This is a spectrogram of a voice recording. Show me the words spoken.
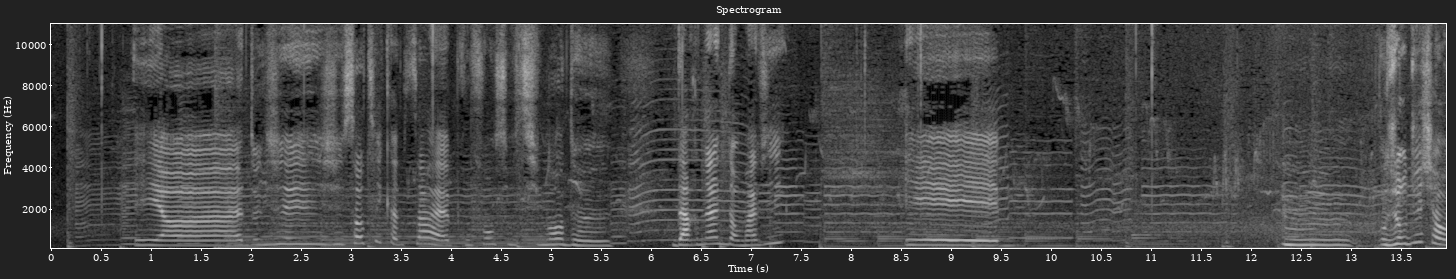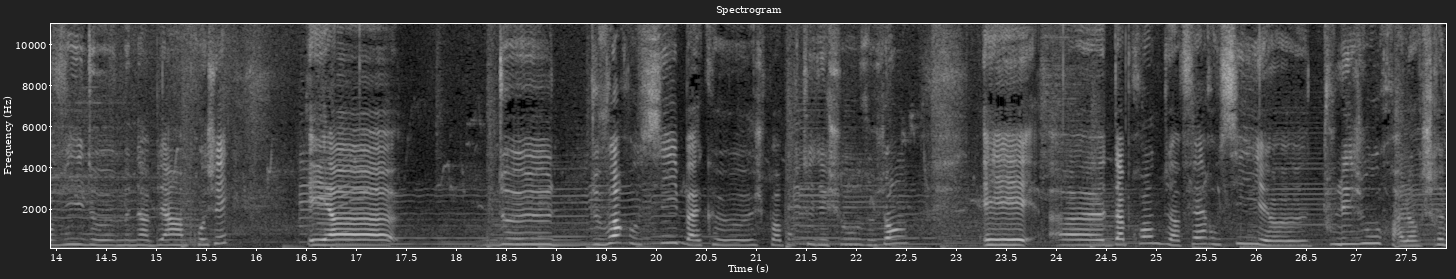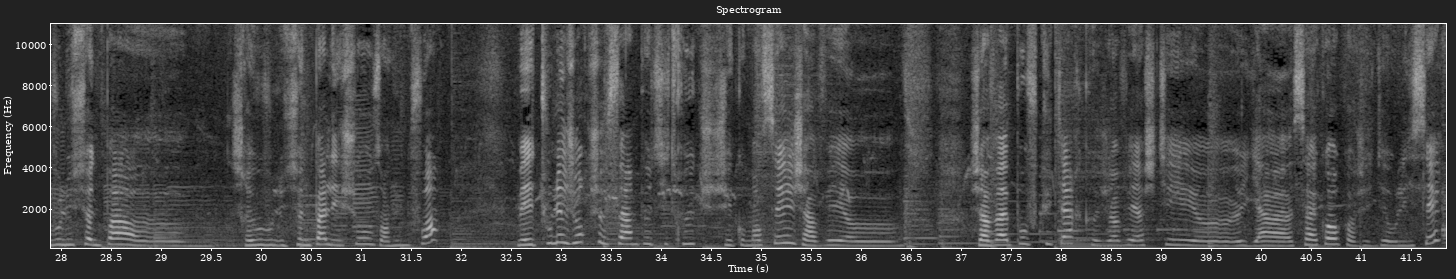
Et euh, donc j'ai senti comme ça un profond sentiment d'arnaque dans ma vie. Et aujourd'hui, j'ai envie de mener à bien un projet et euh, de, voir aussi bah, que je peux apporter des choses aux gens et euh, d'apprendre à faire aussi euh, tous les jours. Alors je révolutionne pas, je révolutionne pas les choses en une fois, mais tous les jours je fais un petit truc. J'ai commencé, j'avais j'avais un pauvre cutter que j'avais acheté il y a 5 ans quand j'étais au lycée.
